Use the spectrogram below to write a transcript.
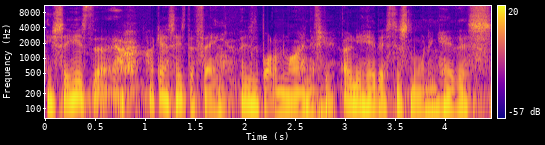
You see, here's the, I guess here's the thing. Here's the bottom line. If you only hear this this morning, hear this.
